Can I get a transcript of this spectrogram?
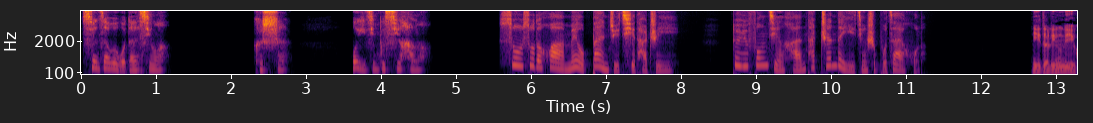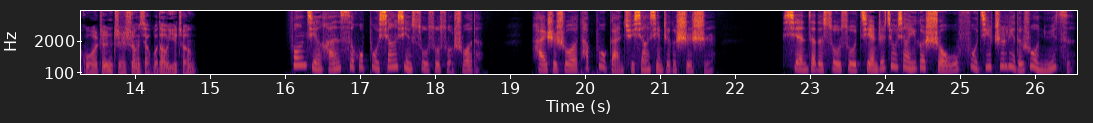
现在为我担心了，可是我已经不稀罕了。素素的话没有半句其他之意，对于风景寒，他真的已经是不在乎了。你的灵力果真只剩下不到一成？风景寒似乎不相信素素所说的，还是说他不敢去相信这个事实？现在的素素简直就像一个手无缚鸡之力的弱女子，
